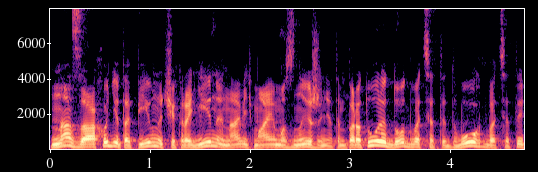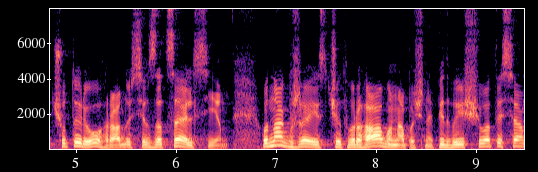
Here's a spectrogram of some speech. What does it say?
На заході та півночі країни навіть маємо зниження температури до 22-24 градусів за Цельсієм. Однак вже із четверга вона почне підвищуватися.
